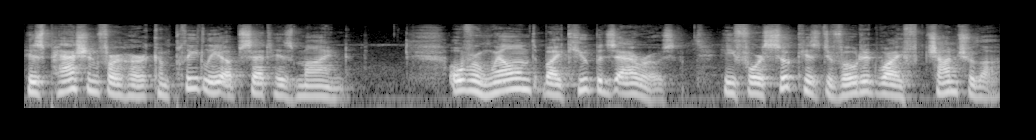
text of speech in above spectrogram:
His passion for her completely upset his mind. Overwhelmed by Cupid's arrows, he forsook his devoted wife, Chanchula,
